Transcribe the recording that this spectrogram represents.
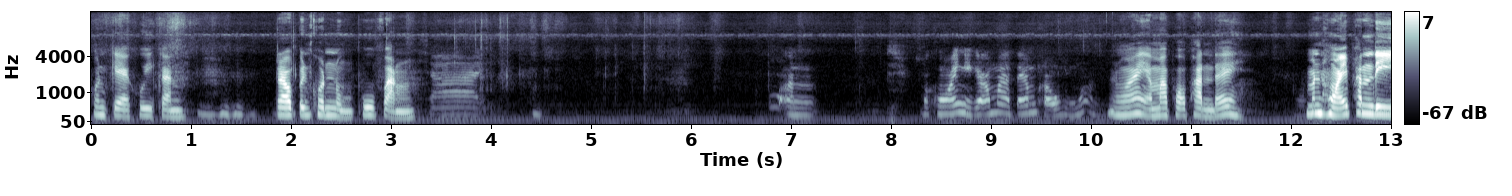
คนแก่คุยกัน เราเป็นคนหนุ่มผู้ฟัง ใช่ อันบัก หอยนี่ก็เอามาแต้มเขาถึงว่าน้อยเอามาเพาะพันธุ์ได้ มันหอยพันธุ์ดี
